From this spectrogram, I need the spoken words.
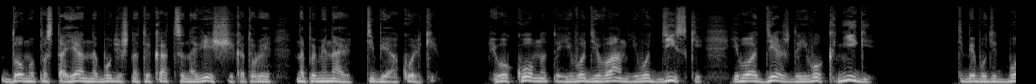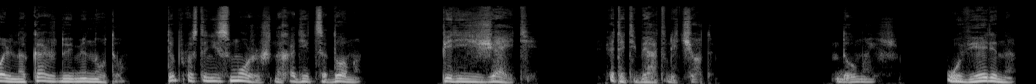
дома постоянно будешь натыкаться на вещи, которые напоминают тебе о Кольке. Его комната, его диван, его диски, его одежда, его книги. Тебе будет больно каждую минуту. Ты просто не сможешь находиться дома. Переезжайте. Это тебя отвлечет. Думаешь? Уверена.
